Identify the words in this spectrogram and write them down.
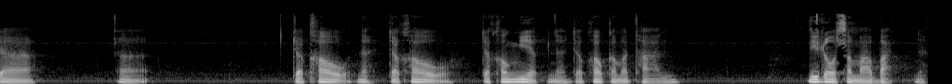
จะจะเข้านะจะเข้าจะเข้าเงียบนะจะเข้ากรรมฐานนิโรธสมาบัตินะ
